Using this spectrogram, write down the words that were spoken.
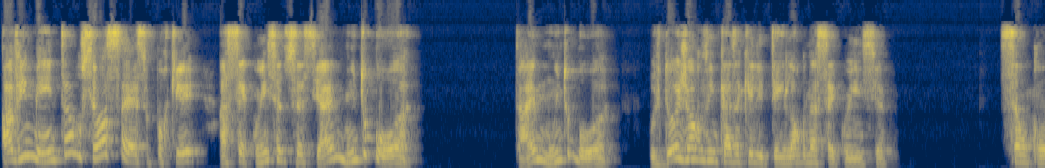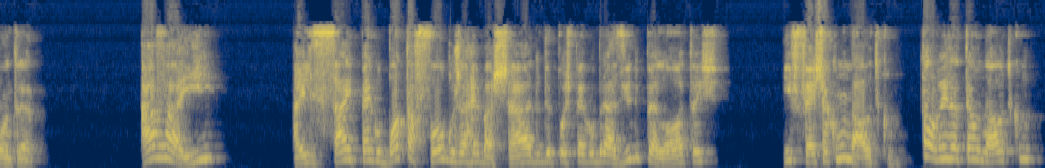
pavimenta o seu acesso, porque a sequência do CSA é muito boa. Tá? É muito boa. Os dois jogos em casa que ele tem logo na sequência são contra Havaí, aí ele sai, pega o Botafogo já rebaixado, depois pega o Brasil de Pelotas e fecha com o Náutico. Talvez até o Náutico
